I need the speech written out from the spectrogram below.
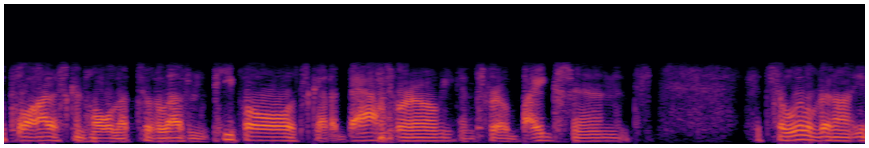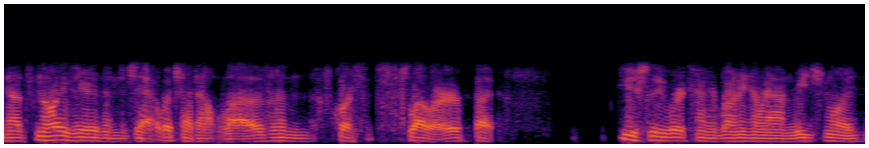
the Pilatus can hold up to 11 people. It's got a bathroom. You can throw bikes in. It's it's a little bit on, you know, it's noisier than a jet, which I don't love, and of course it's slower, but usually we're kind of running around regionally,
